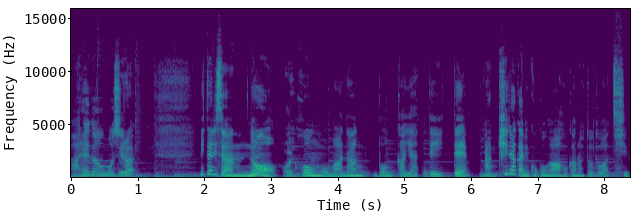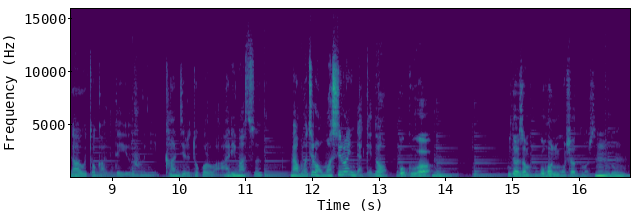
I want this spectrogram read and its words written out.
あれが面白い。三谷さんの本をまあ何本かやっていて、はい、明らかにここが他の人とは違うとかっていうふうに感じるところはあります？まあもちろん面白いんだけど。僕は、うん。三谷さんもご本人もおっしゃってましたけど、うんうん、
